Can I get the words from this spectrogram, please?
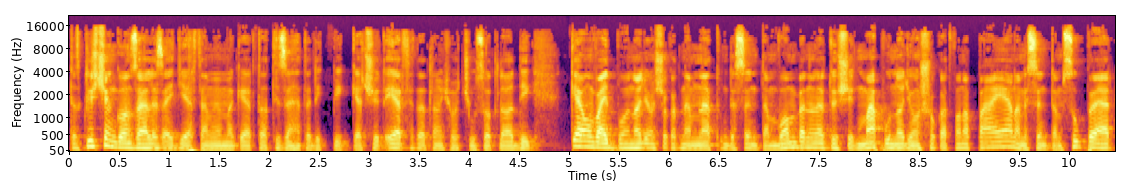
Tehát Christian Gonzalez egyértelműen megérte a 17. picket, sőt érthetetlen, hogy hogy csúszott le addig. Kevin Whiteból nagyon sokat nem látunk, de szerintem van benne lehetőség. Mapu nagyon sokat van a pályán, ami szerintem szuper.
